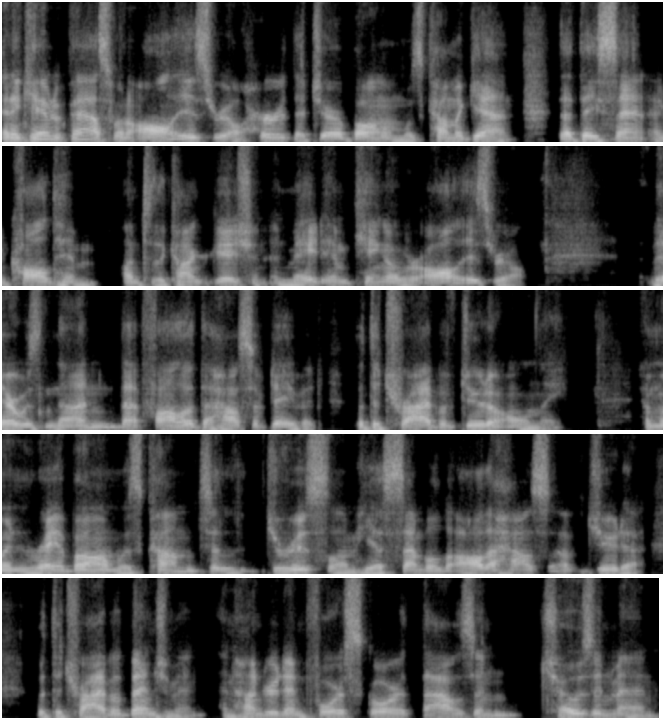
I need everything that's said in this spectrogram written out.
And it came to pass when all Israel heard that Jeroboam was come again, that they sent and called him unto the congregation and made him king over all Israel. There was none that followed the house of David, but the tribe of Judah only. And when Rehoboam was come to Jerusalem, he assembled all the house of Judah with the tribe of Benjamin, an hundred and fourscore thousand chosen men,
